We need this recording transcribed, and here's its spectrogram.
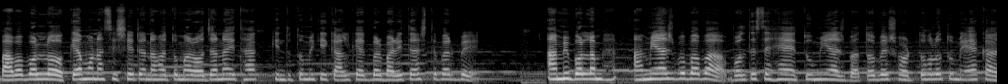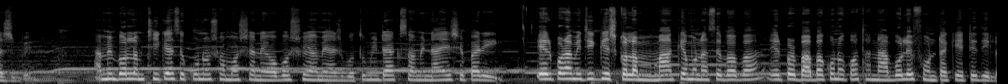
বাবা বলল কেমন আছি সেটা না হয় তোমার অজানাই থাক কিন্তু তুমি কি কালকে একবার বাড়িতে আসতে পারবে? আমি বললাম "হ্যাঁ, আমি আসব বাবা। বলতেছে হ্যাঁ তুমি আসবা তবে শর্ত হলো তুমি একা আসবে। আমি বললাম ঠিক আছে কোনো সমস্যা নেই অবশ্যই আমি আসব তুমি ডাকছো আমি না এসে পারি। এরপর আমি জিজ্ঞেস করলাম মা কেমন আছে বাবা? এরপর বাবা কোনো কথা না বলে ফোনটা কেটে দিল।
